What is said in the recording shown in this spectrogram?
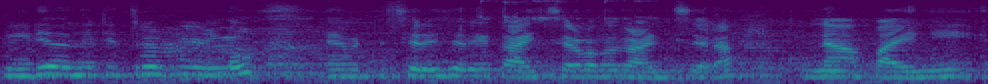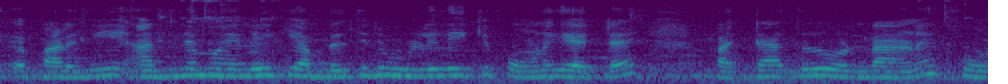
വീഡിയോ വന്നിട്ട് ഇത്രയൊക്കെ ഉള്ളൂ. ഞാൻ ഇവിടുത്തെ ചെറിയ ചെറിയ കാഴ്ചകളൊക്കെ കാണിച്ചു തരാം. പിന്നെ പഴനി പളനി അതിന്റെ മുകളിലേക്ക് അമ്പലത്തിന്റെ ഉള്ളിലേക്ക് ഫോൺ കയറ്റാൻ പറ്റാത്തത് കൊണ്ടാണ് ഫോൺ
